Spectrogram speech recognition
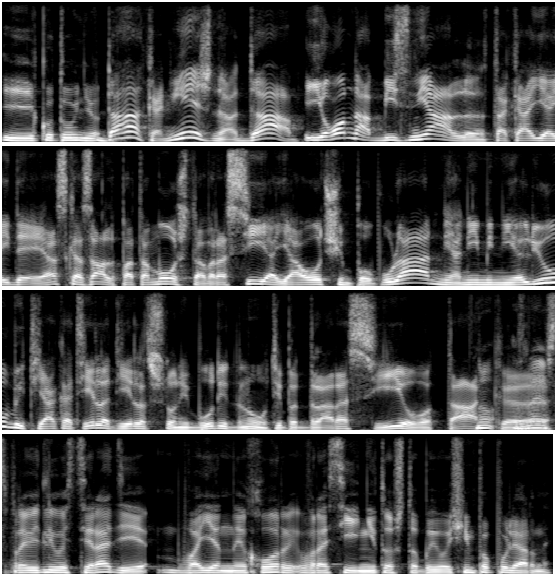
и Кутунью. Да, конечно, да. И он объяснял такая идея, сказал, потому что в России я очень популярный, они меня любят, я хотела делать что-нибудь, ну, типа для России, вот так. Ну, э. знаешь, справедливости ради, военные хоры в России не то чтобы и очень популярны.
